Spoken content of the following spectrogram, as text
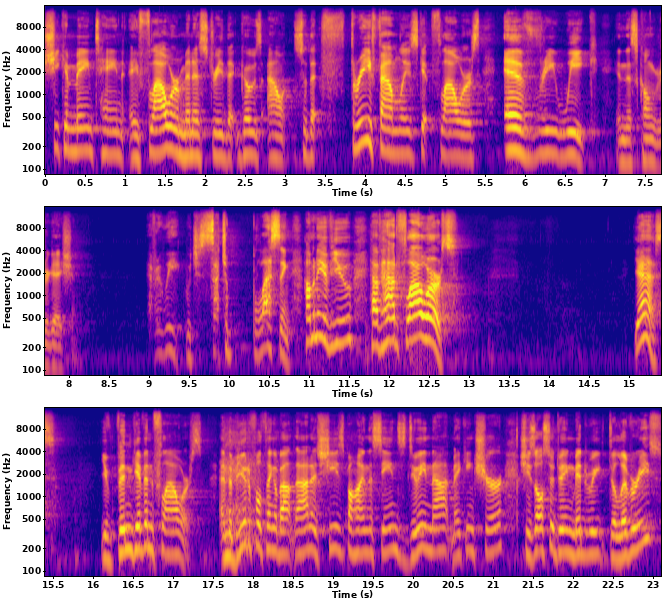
she can maintain a flower ministry that goes out so that three families get flowers every week in this congregation. Every week, which is such a blessing. How many of you have had flowers? Yes, you've been given flowers. And the beautiful thing about that is she's behind the scenes doing that, making sure. She's also doing midweek deliveries.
